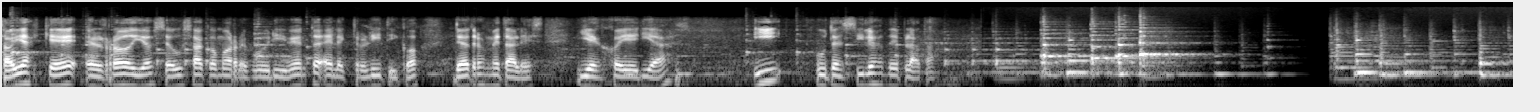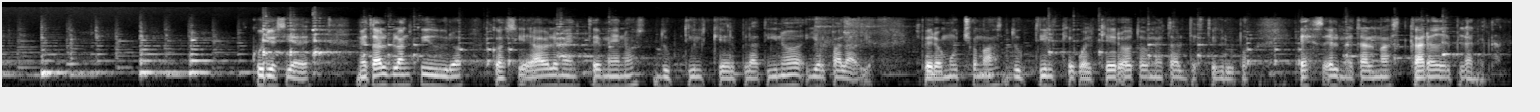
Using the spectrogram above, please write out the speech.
¿Sabías que el rodio se usa como recubrimiento electrolítico de otros metales y en joyerías y utensilios de plata? Curiosidades. Metal blanco y duro, considerablemente menos dúctil que el platino y el paladio, pero mucho más dúctil que cualquier otro metal de este grupo. Es el metal más caro del planeta.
